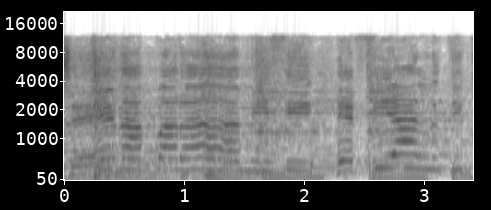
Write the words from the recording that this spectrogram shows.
Σε ένα παράμυθι εφιαλτικό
